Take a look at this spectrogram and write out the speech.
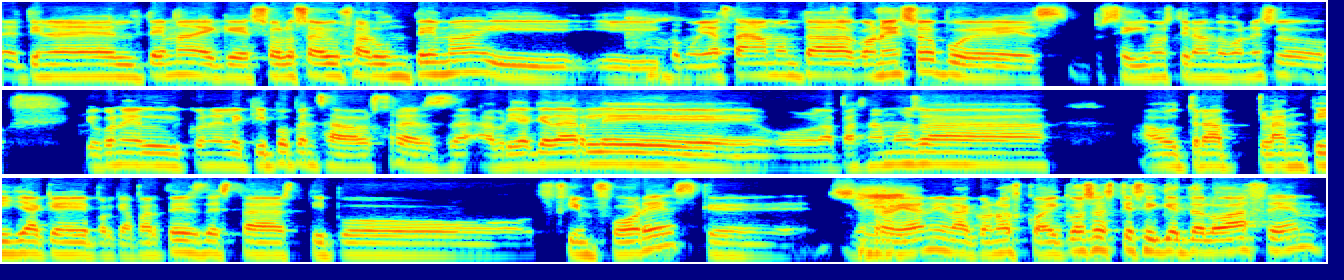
eh, tiene el tema de que solo sabe usar un tema y, como ya estaba montada con eso, pues seguimos tirando con eso. Yo con el, con el equipo pensaba, ostras, habría que darle o la pasamos a, a otra plantilla que, porque aparte es de estas tipo Finfores, que yo en realidad ni la conozco. Hay cosas que sí que te lo hacen,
